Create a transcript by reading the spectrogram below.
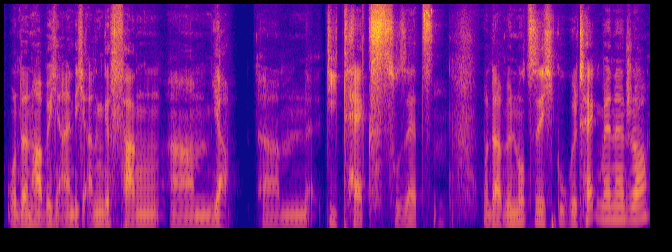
und dann habe ich eigentlich angefangen, ähm, ja, ähm, die Tags zu setzen. Und da benutze ich Google Tag Manager,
